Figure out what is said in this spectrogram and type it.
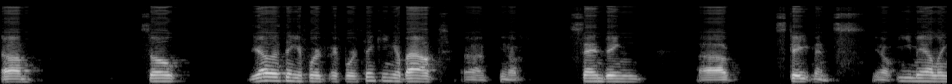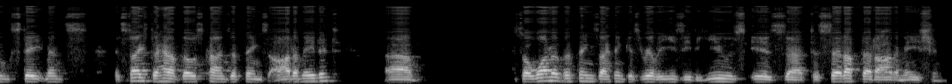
Um, so the other thing, if we're if we're thinking about uh, you know sending uh, statements, you know, emailing statements. It's nice to have those kinds of things automated. Uh, so one of the things I think is really easy to use is uh, to set up that automation.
